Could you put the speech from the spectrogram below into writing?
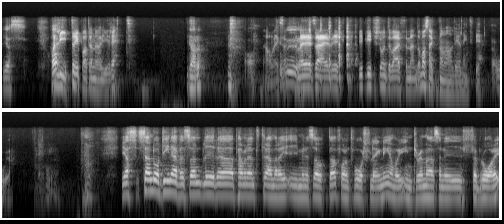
Yes. Man Ja. litar ju på att NHL ger rätt. Gör det? Ja. Ja, men exakt. Men det är så här, vi, vi, vi förstår inte varför, men de har säkert någon anledning till det. Oh, ja. Yes. Sen då Dean Evanson blir eh, permanent tränare i Minnesota. Får en tvåårsförlängning. Han var ju interim här sen i februari.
